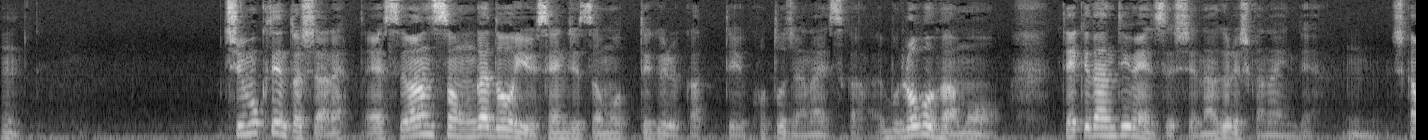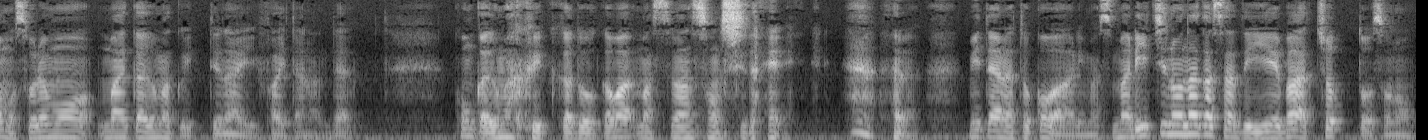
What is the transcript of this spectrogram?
うん。注目点としてはね、えスワンソンがどういう戦術を持ってくるかっていうことじゃないですか。ロボフはもう、テイクダウンディフェンスして殴るしかないんで、うん、しかもそれも毎回うまくいってないファイターなんで、今回うまくいくかどうかは、まあ、スワンソン次第 みたいなとこはあります。まあ、リーチの長さで言えば、ちょっとその、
